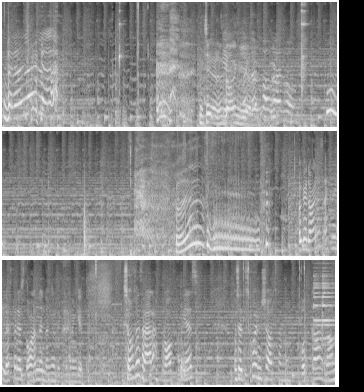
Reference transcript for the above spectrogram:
Blablabla. Cheers, dank je. Dat van my wel. Okay, daai is actually ligter as daai ander ding wat ek gedrink het. So ons was regtig braaf geweest. Ons het skoon shots van vodka, rum.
